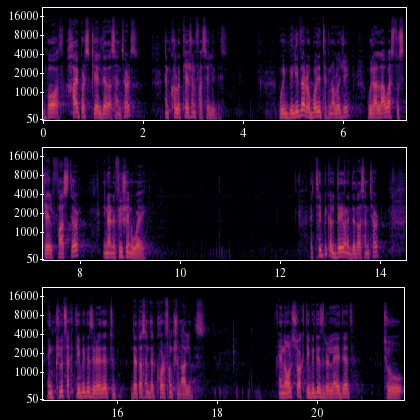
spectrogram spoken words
both hyperscale data centers and colocation facilities. We believe that robotic technology will allow us to scale faster in an efficient way. A typical day on a data center includes activities related to data center core functionalities, and also activities related to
